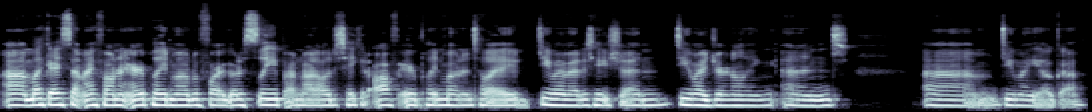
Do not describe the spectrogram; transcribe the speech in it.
Um, like I set my phone in airplane mode before I go to sleep. I'm not allowed to take it off airplane mode until I do my meditation, do my journaling, and um, do my yoga.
